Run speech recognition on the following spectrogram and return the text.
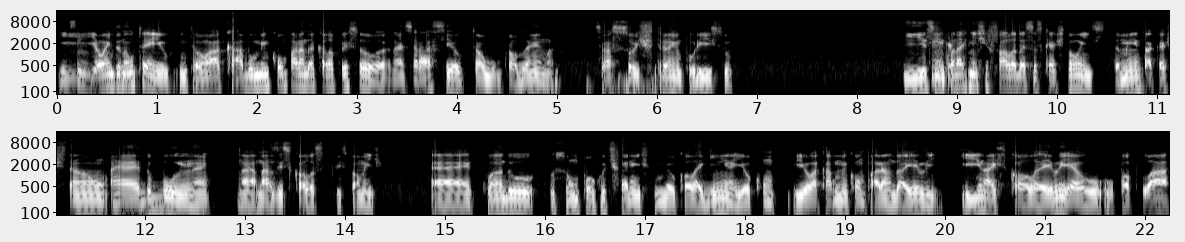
E Sim. eu ainda não tenho, então eu acabo me comparando àquela pessoa, né? Será se eu tenho algum problema? Será se sou estranho por isso? E assim, quando a gente fala dessas questões, também entra a questão é, do bullying, né? Na, nas escolas, principalmente. É, quando eu sou um pouco diferente do meu coleguinha e eu, e eu acabo me comparando a ele, e na escola ele é o, o popular,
